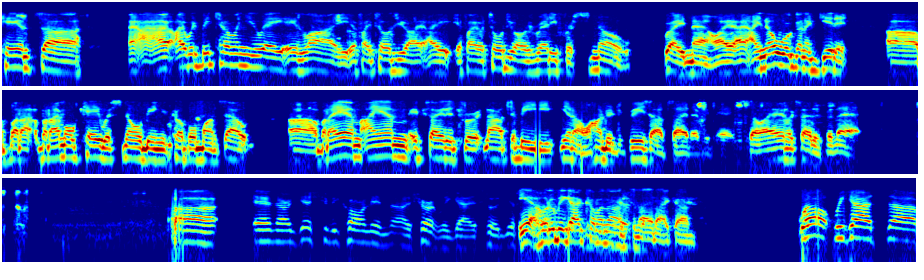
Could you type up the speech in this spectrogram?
can't. Uh, I, I would be telling you a, a lie if I told you I, I if I told you I was ready for snow right now. I I know we're gonna get it, uh, but I, but I'm okay with snow being a couple months out. Uh, but I am I am excited for it not to be you know 100 degrees outside every day. So I am excited for that. Uh, and our guest should be calling in uh, shortly, guys. So just Yeah, who do we got coming on tonight, Icon? Well, we got uh,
